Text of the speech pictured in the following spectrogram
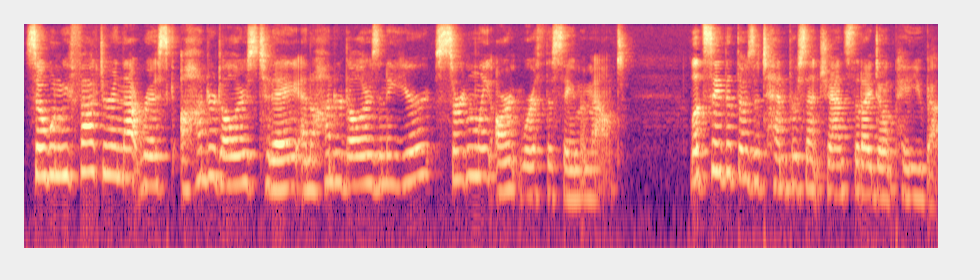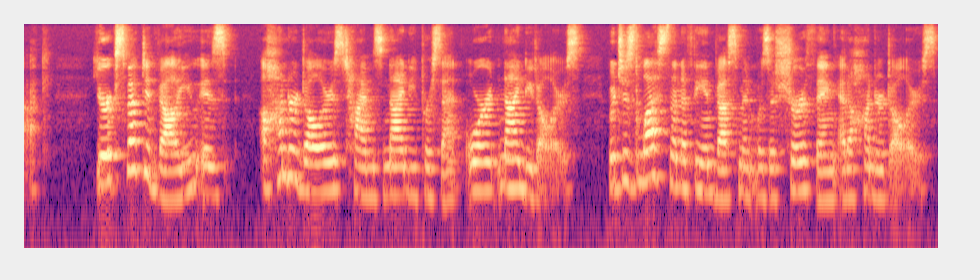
So when we factor in that risk, $100 today and $100 in a year certainly aren't worth the same amount. Let's say that there's a 10% chance that I don't pay you back. Your expected value is $100 times 90%, or $90, which is less than if the investment was a sure thing at $100.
